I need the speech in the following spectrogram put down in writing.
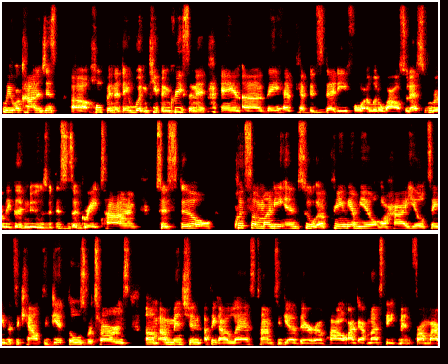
we were kind of just uh, hoping that they wouldn't keep increasing it, and uh, they have kept it steady for a little while. So that's really good news. But this is a great time to still put some money into a premium yield or high yield savings account to get those returns. Um, I mentioned, I think our last time together of how I got my statement from my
